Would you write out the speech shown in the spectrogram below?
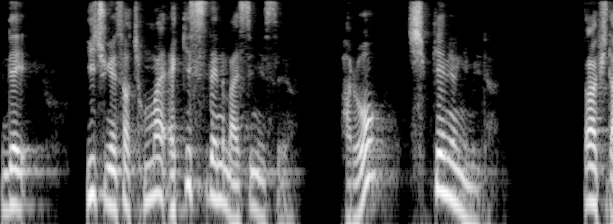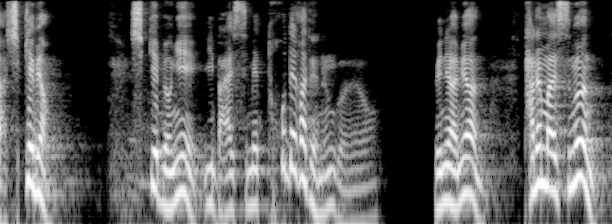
근데 이 중에서 정말 엑기스 되는 말씀이 있어요. 바로 십계명입니다. 따라합시다. 십계명. 십계명이 이 말씀의 토대가 되는 거예요. 왜냐하면 다른 말씀은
